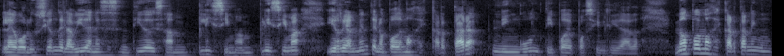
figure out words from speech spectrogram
la evolución de la vida en ese sentido es amplísima, amplísima y realmente no podemos descartar ningún tipo de posibilidad. No podemos descartar ningún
